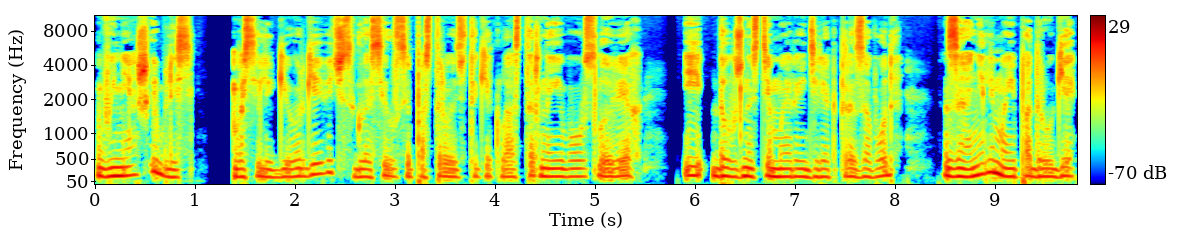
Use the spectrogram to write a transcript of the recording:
вы не ошиблись. Василий Георгиевич согласился построить таки кластер на его условиях, и должности мэра и директора завода заняли мои подруги.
